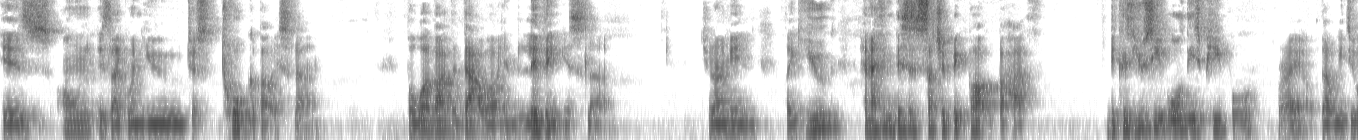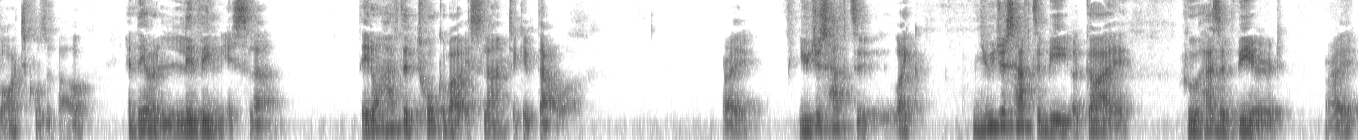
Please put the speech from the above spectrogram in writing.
is on is like when you just talk about islam but what about the da'wah in living islam? Do you know what i mean? Like you and i think this is such a big part of bahath because you see all these people right that we do articles about and they are living islam. They don't have to talk about islam to give da'wah right? You just have to like you just have to be a guy who has a beard right?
